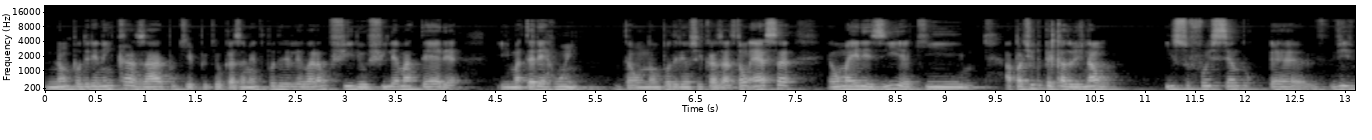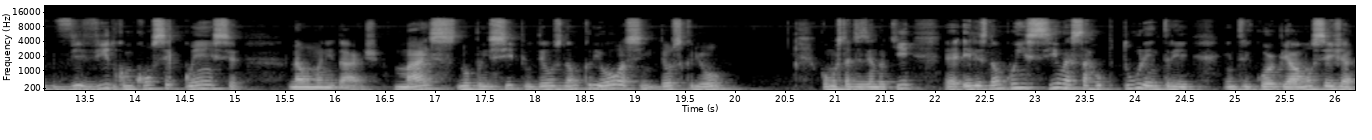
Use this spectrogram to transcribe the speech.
não poderia nem casar. Por quê? Porque o casamento poderia levar a um filho. O filho é matéria, e matéria é ruim. Então não poderiam ser casados. Então essa é uma heresia que, a partir do pecado original, isso foi sendo é, vivido como consequência na humanidade. Mas, no princípio, Deus não criou assim. Deus criou, como está dizendo aqui, é, eles não conheciam essa ruptura entre, entre corpo e alma, ou seja,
